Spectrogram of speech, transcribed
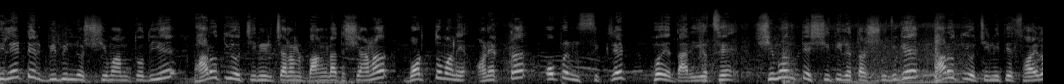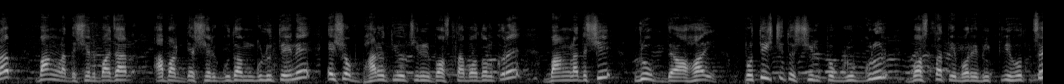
সিলেটের বিভিন্ন সীমান্ত দিয়ে ভারতীয় চিনির চালান বাংলাদেশে আনা বর্তমানে অনেকটা ওপেন সিক্রেট হয়ে দাঁড়িয়েছে। সীমান্তে শিথিলতার সুযোগে ভারতীয় চিনিতে ছয় লাভ বাংলাদেশের বাজার। আবার দেশের গুদামগুলোতে এনে এসব ভারতীয় চিনির বস্তা বদল করে বাংলাদেশি রূপ দেওয়া হয়। প্রতিষ্ঠিত শিল্প গ্রুপগুলোর বস্তাতে ভরে বিক্রি হচ্ছে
